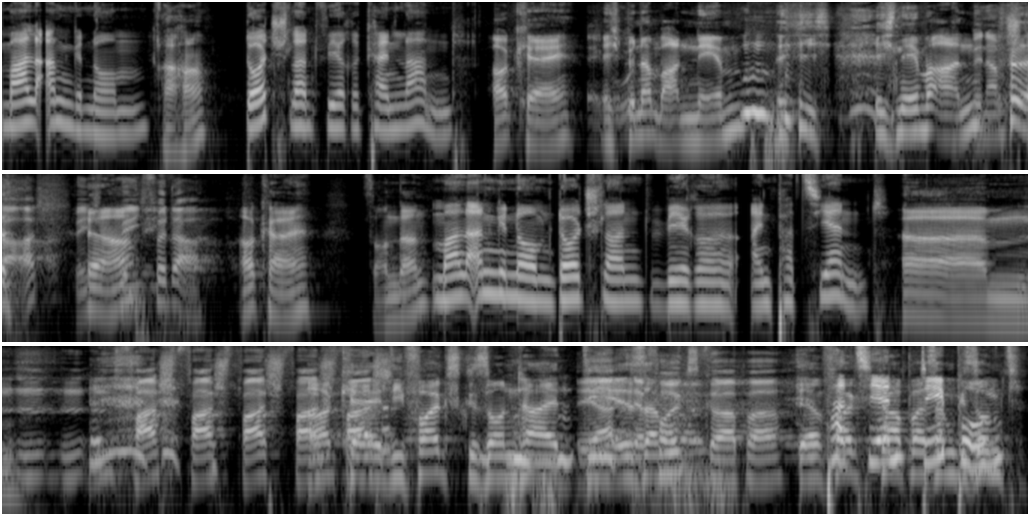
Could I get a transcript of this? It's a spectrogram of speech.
Mal angenommen, Aha. Deutschland wäre kein Land. Okay. Ich bin am Annehmen. Ich, ich nehme an. Bin am Start, bin, Ja. ich, bin ich für da. Okay. Sondern? Mal angenommen, Deutschland wäre ein Patient. Ähm. Mm, mm, mm, Fasch, fasch, fasch, fasch, Okay, fasch. die Volksgesundheit, die ja, ist der am, Volkskörper. der Patient Volkskörper ist am D. Punkt. gesund.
